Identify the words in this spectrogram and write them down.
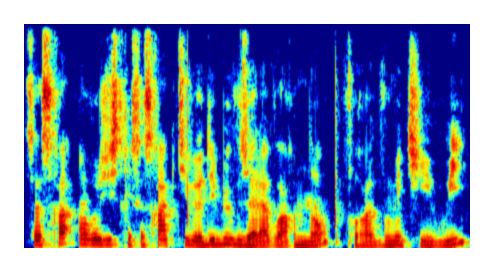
ça sera enregistré, ça sera activé. Au début, vous allez avoir non, il faudra que vous mettiez oui,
